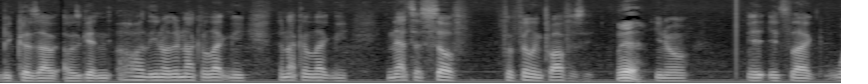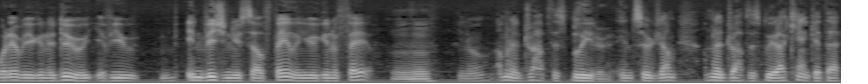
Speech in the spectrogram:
because I, I was getting, oh, you know, they're not going to like me. They're not going to like me. And that's a self fulfilling prophecy. Yeah. You know, it, it's like whatever you're going to do, if you envision yourself failing, you're going to fail. Mm-hmm. You know, I'm going to drop this bleeder in surgery. I'm, I'm going to drop this bleeder. I can't get that.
